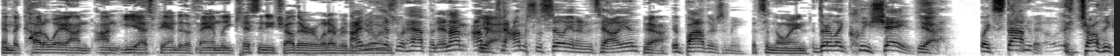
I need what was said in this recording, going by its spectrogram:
and the cutaway on on ESPN to the family kissing each other or whatever. They're I knew doing. this would happen, and I'm I'm, Yeah. Ita- I'm Sicilian and Italian. Yeah. it bothers me. It's annoying. They're like cliches. Yeah. Like stop it. Charlie,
